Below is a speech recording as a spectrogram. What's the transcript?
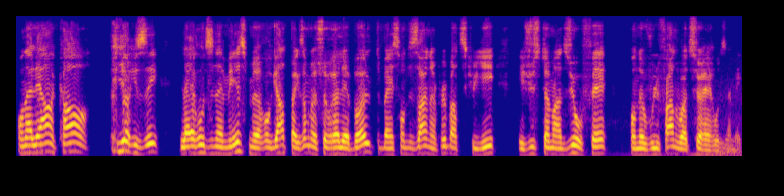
on allait encore prioriser l'aérodynamisme. Regarde par exemple le Chevrolet Bolt, ben son design un peu particulier est justement dû au fait qu'on a voulu faire une voiture aérodynamique.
